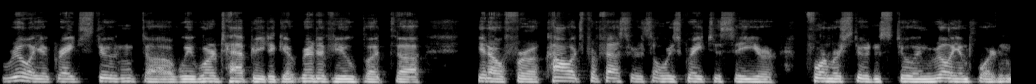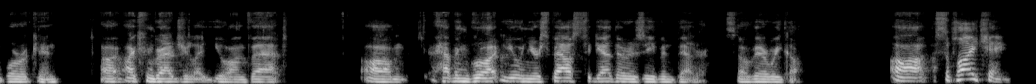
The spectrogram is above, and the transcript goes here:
really a great student. Uh, we weren't happy to get rid of you, but uh, you know, for a college professor, it's always great to see your former students doing really important work. And uh, I congratulate you on that. Um, having brought you and your spouse together is even better. So there we go. Uh, supply chain.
